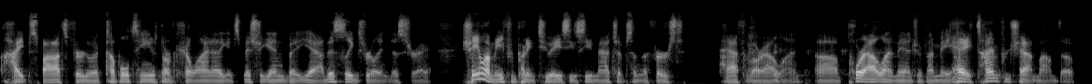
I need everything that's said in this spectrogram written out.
hype spots for a couple teams, North Carolina against Michigan. But yeah, this league's really in disarray. Shame on me for putting two ACC matchups in the first half of our outline. Uh, poor outline management by me. Hey, time for chat mob though,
